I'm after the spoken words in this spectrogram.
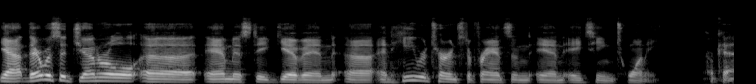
Yeah, there was a general uh, amnesty given, uh, and he returns to France in, in 1820. Okay.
